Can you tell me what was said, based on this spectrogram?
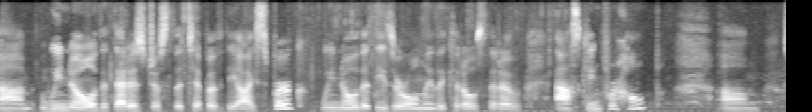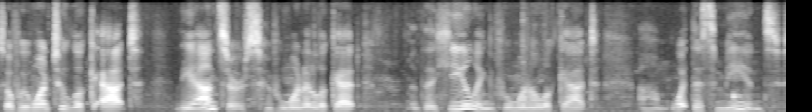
Um, we know that that is just the tip of the iceberg. We know that these are only the kiddos that are asking for help. Um, so if we want to look at the answers, if we want to look at the healing, if we want to look at um, what this means,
